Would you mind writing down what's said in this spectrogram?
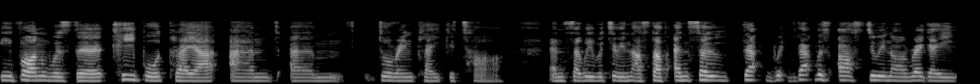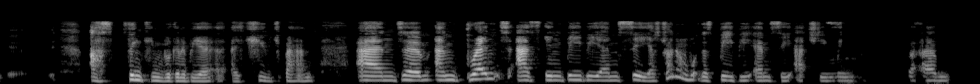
Yvonne was the keyboard player and um, Doreen played guitar. And so we were doing our stuff. And so that that was us doing our reggae, us thinking we were going to be a, a huge band. And um, and Brent, as in BBMC, I was trying to remember what does BBMC actually mean. But um,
